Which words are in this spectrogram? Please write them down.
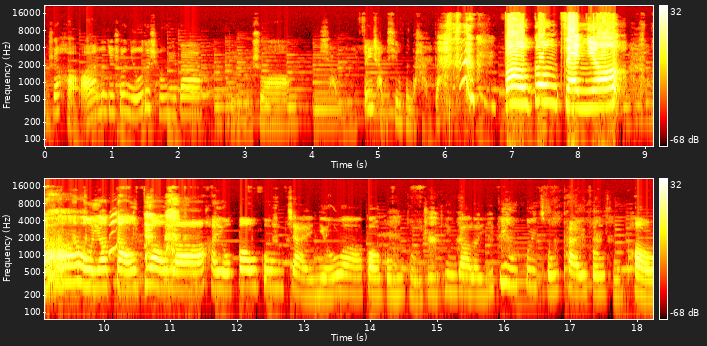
我说：“好啊，那就说牛的成语吧。比如说，小咪非常兴奋地喊道：‘包公宰牛！’啊，我要倒掉了！还有包公宰牛啊！包公同志听到了，一定会从开封府跑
